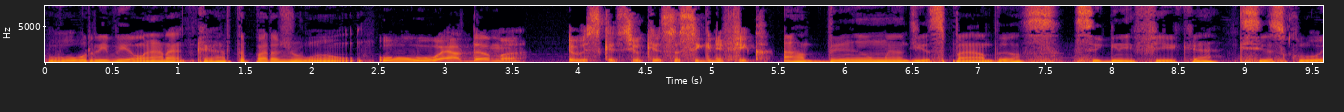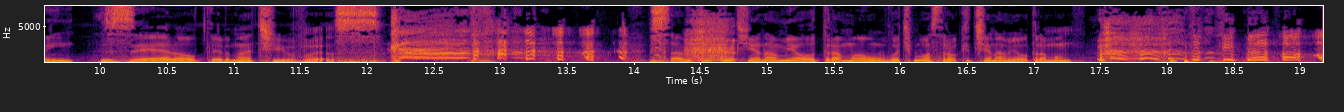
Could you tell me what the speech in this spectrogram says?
Vou revelar a carta para João. Uh, é a dama. Eu esqueci o que isso significa. A dama de espadas significa que se excluem zero alternativas. Sabe o que, que tinha na minha outra mão? Vou te mostrar o que tinha na minha outra mão.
